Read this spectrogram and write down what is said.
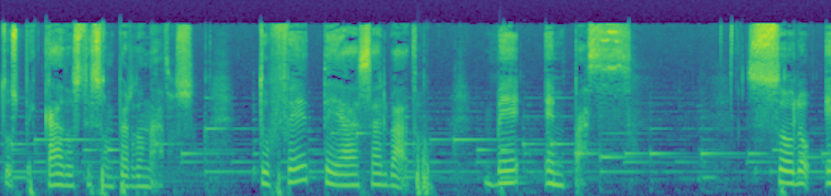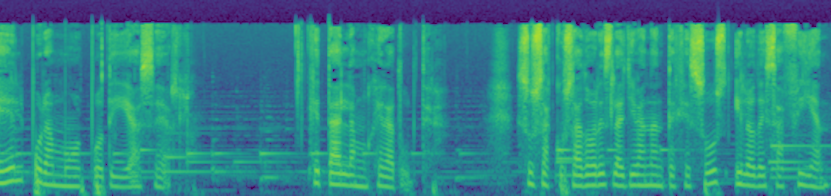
tus pecados te son perdonados, tu fe te ha salvado Ve en paz. Solo Él por amor podía hacerlo. ¿Qué tal la mujer adúltera? Sus acusadores la llevan ante Jesús y lo desafían.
